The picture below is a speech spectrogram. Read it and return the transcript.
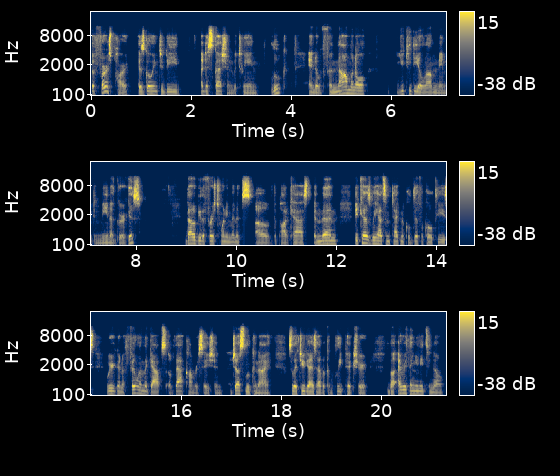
the first part is going to be a discussion between Luke and a phenomenal UTD alum named Mina Guirguis that'll be the first 20 minutes of the podcast. And then, because we had some technical difficulties, we're going to fill in the gaps of that conversation, just Luke and I, so that you guys have a complete picture about everything you need to know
